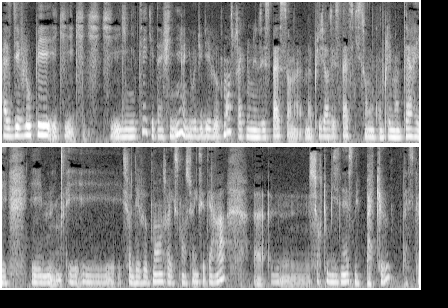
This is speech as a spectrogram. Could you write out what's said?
à se développer et qui, qui, qui, est illimité, qui est infini au niveau du développement. C'est pour ça que nous, nos espaces, on a, on a, plusieurs espaces qui sont complémentaires et, et, et, sur le développement, sur l'expansion, etc. Euh, surtout business, mais pas que, parce que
